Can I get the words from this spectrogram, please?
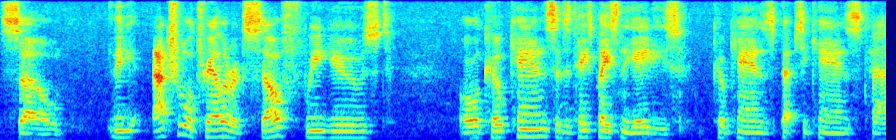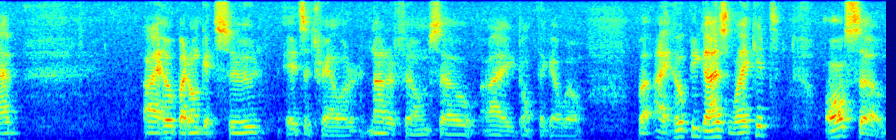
So the actual trailer itself, we used old Coke cans, since it takes place in the 80s. Coke cans, Pepsi cans, Tab. I hope I don't get sued. It's a trailer, not a film, so I don't think I will. But I hope you guys like it. Also,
